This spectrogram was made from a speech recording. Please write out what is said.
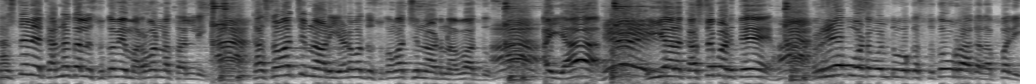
కష్టమే కన్న తల్లి సుఖమే మరవన్న తల్లి. కష్టం వచ్చినాడు ఎడవద్దు సుఖం వచ్చినాడు నవ్వద్దు. అయ్యా ఇవాళ కష్టపడితే రేపు అటువంటి ఒక సుఖం రాక తప్పది.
